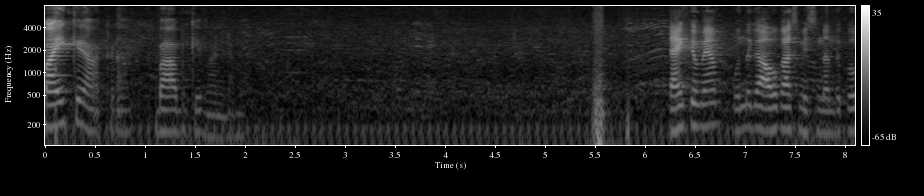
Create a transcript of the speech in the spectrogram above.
మైక్ అక్కడ బాబుకి ఇవ్వండి థ్యాంక్ యూ మ్యామ్ ముందుగా అవకాశం ఇచ్చినందుకు.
